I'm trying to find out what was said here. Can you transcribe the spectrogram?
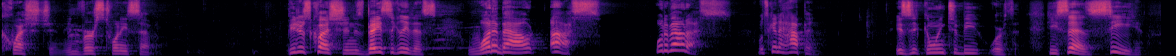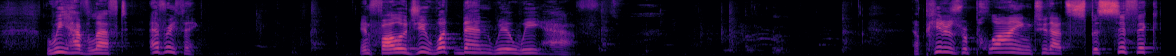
question in verse 27. Peter's question is basically this What about us? What about us? What's going to happen? Is it going to be worth it? He says, See, we have left everything and followed you. What then will we have? Now, Peter's replying to that specific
